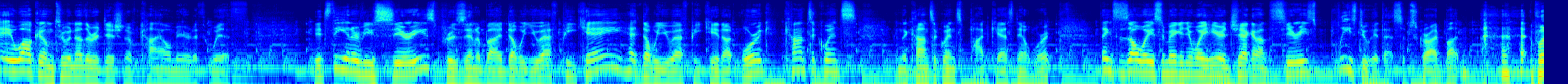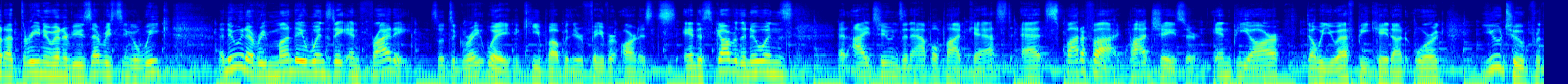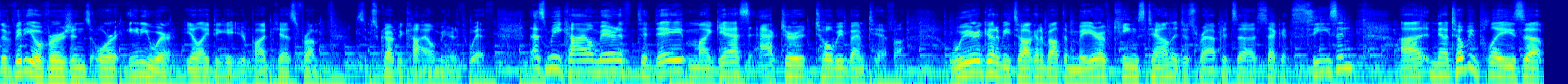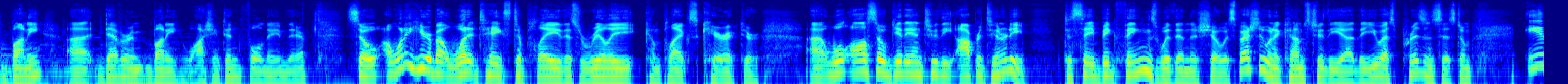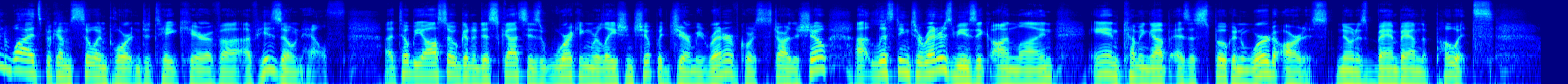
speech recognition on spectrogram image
Hey, welcome to another edition of Kyle Meredith with. It's the interview series presented by WFPK at WFPK.org, Consequence, and the Consequence Podcast Network. Thanks as always for making your way here and checking out the series. Please do hit that subscribe button. I put out three new interviews every single week, a new one every Monday, Wednesday, and Friday. So it's a great way to keep up with your favorite artists and discover the new ones at iTunes and Apple Podcast, at Spotify, Podchaser, NPR, WFPK.org, YouTube for the video versions, or anywhere you like to get your podcast from. Subscribe to Kyle Meredith with. That's me, Kyle Meredith. Today, my guest, actor Tobi Bamtefa. We're going to be talking about the mayor of Kingstown that just wrapped its uh, second season. Uh, now, Tobi plays uh, Bunny, uh, Devin Bunny Washington, full name there. So, I want to hear about what it takes to play this really complex character. Uh, we'll also get into the opportunity to say big things within the show, especially when it comes to the uh, the U.S. prison system, and why it's become so important to take care of uh, of his own health. Uh, Tobi also going to discuss his working relationship with Jeremy Renner, of course, the star of the show, uh, listening to Renner's music online, and coming up as a spoken word artist known as Bam Bam the Poets.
